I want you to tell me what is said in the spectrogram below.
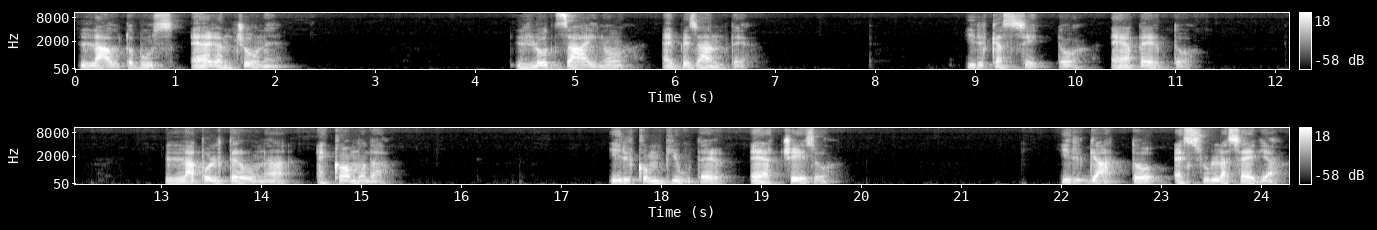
L'autobus è arancione. Lo zaino è pesante. Il cassetto è aperto. La poltrona è comoda. Il computer è acceso. Il gatto è sulla sedia.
